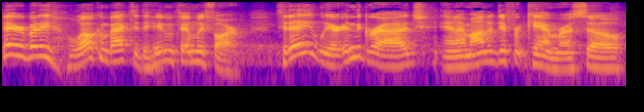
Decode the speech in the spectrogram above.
Hey everybody, welcome back to DeHaven Family Farm. Today we are in the garage and I'm on a different camera, so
